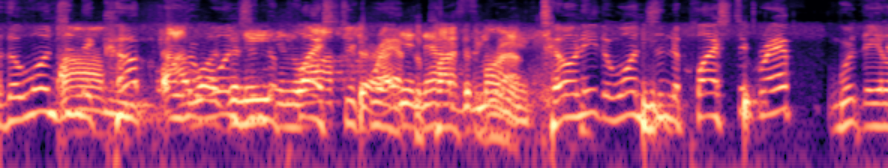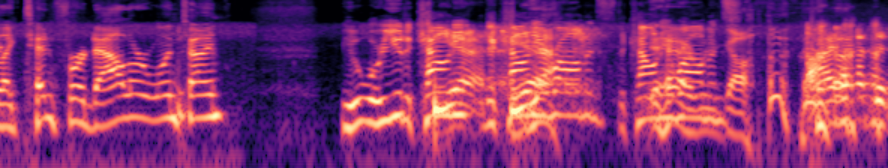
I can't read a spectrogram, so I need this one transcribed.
the ones in the Um, cup I or the ones in the plastic lobster. Wrap? The have the wrap. Tony, the ones in the plastic wrap were they like ten for a dollar one time? You, were you the county Yeah, the county yeah. ramens? The county There we ramens? I had the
